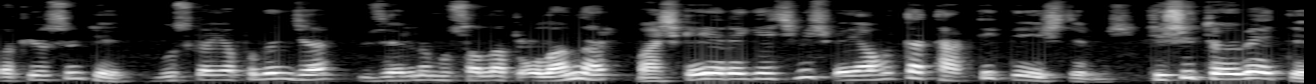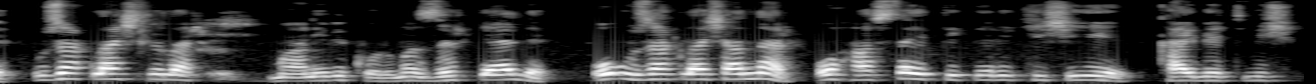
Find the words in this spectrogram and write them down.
bakıyorsun ki muska yapılınca üzerine musallat olanlar başka yere geçmiş veyahut da taktik değiştirmiş. Kişi tövbe etti. Uzaklaştılar. Manevi koruma zırh geldi. O uzaklaşanlar o hasta ettikleri kişiyi kaybetmiş,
